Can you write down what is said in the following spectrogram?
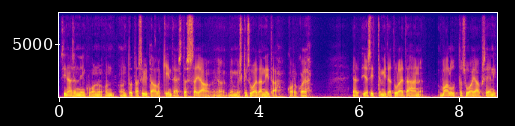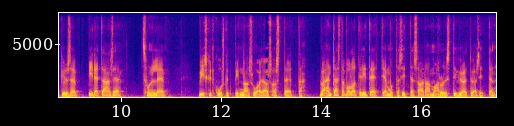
sinänsä niin kuin on, on, on tota syytä olla kiinteistössä ja, ja, ja myöskin suojata niitä korkoja. Ja, ja sitten mitä tulee tähän valuuttasuojaukseen, niin kyllä se pidetään se suunnilleen 50-60 pinnaa suojausaste, että vähentää sitä volatiliteettia, mutta sitten saadaan mahdollisesti hyötyä sitten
